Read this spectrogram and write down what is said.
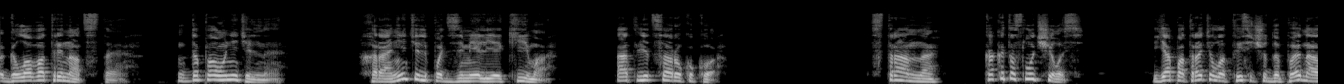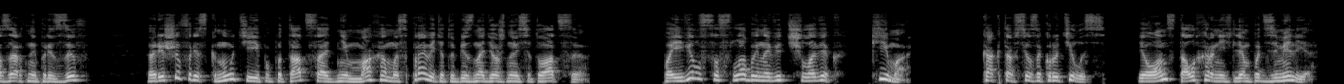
Глава 13. Дополнительное. Хранитель подземелья Кима. От лица Рокуко. Странно. Как это случилось? Я потратила тысячу ДП на азартный призыв, решив рискнуть и попытаться одним махом исправить эту безнадежную ситуацию. Появился слабый на вид человек, Кима. Как-то все закрутилось, и он стал хранителем подземелья.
